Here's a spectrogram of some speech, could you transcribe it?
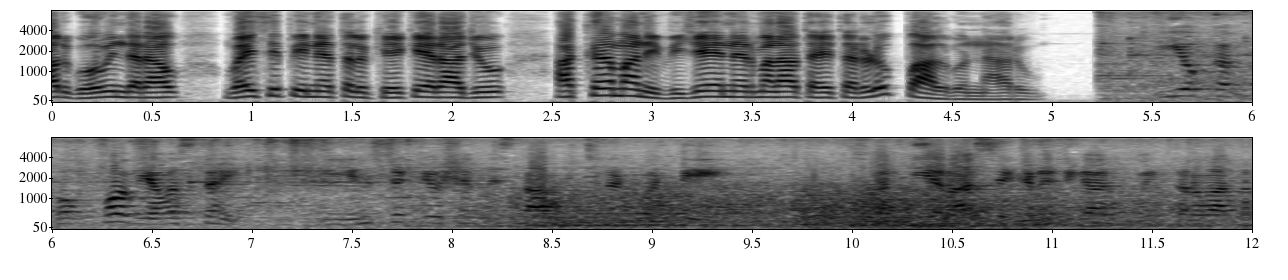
R Govinda Rao YCP నేతలు కేకే రాజు అక్రమాని విజయ నిర్మల తదితరులు పాల్గొన్నారు. ఈ యొక్క గొప్ప వ్యవస్థని ఈ ఇన్స్టిట్యూషన్ని స్థాపించినటువంటి స్వర్గీయ రాజశేఖర రెడ్డి గారు పోయిన తర్వాత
